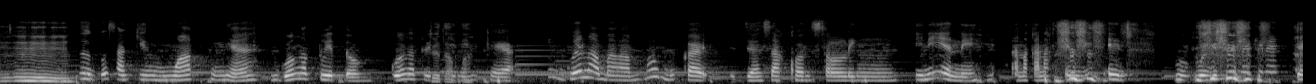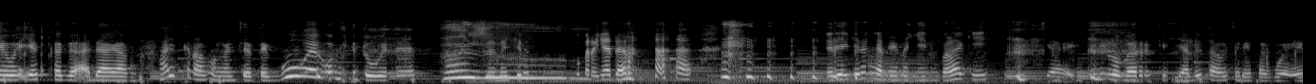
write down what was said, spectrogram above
Mm-mm. Terus gue saking muaknya gue nge-tweet dong. Gue nge-tweet Tweet apa? gini kayak "Ini gue lama-lama buka jasa konseling ini ya nih anak-anak NBA gue gitu akhirnya ceweknya kagak ada yang hide kenapa ngechatnya gue? Gue gituin ya Dan akhirnya gue baru nyadar. Jadi akhirnya nggak ada yang nanyain gue lagi. Ya ini lo baru ya lu tahu cerita gue ya?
